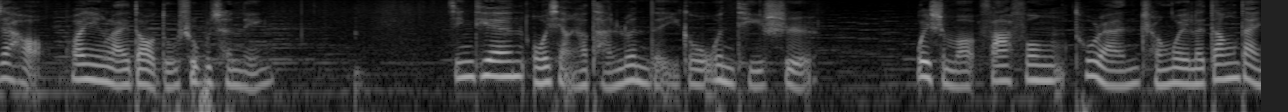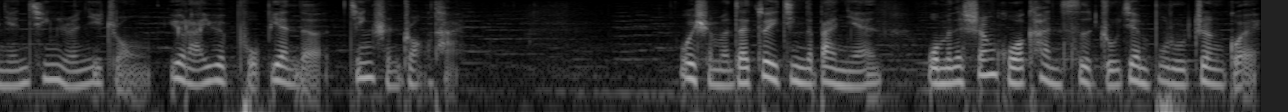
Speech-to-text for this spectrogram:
家好，欢迎来到读书不成林。今天我想要谈论的一个问题是：为什么发疯突然成为了当代年轻人一种越来越普遍的精神状态？为什么在最近的半年，我们的生活看似逐渐步入正轨？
